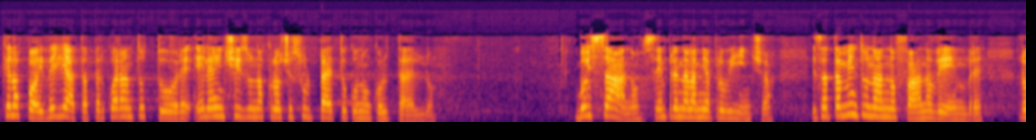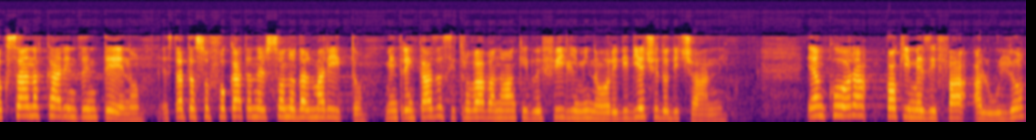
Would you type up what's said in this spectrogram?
che l'ha poi vegliata per 48 ore e le ha inciso una croce sul petto con un coltello. Boissano, sempre nella mia provincia, esattamente un anno fa, a novembre, Roxana Karin Zenteno è stata soffocata nel sonno dal marito, mentre in casa si trovavano anche i due figli minori di 10 e 12 anni. E ancora, pochi mesi fa, a luglio,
